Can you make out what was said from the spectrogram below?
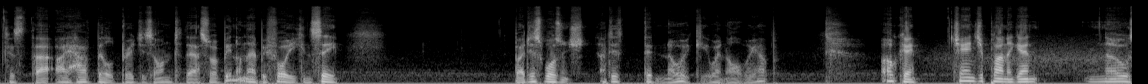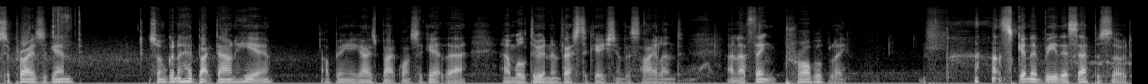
because I have built bridges onto there so I've been on there before you can see but I just wasn't, I just didn't know it, it went all the way up. Okay, change your plan again. No surprise again. So I'm going to head back down here. I'll bring you guys back once I get there. And we'll do an investigation of this island. And I think probably that's going to be this episode.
